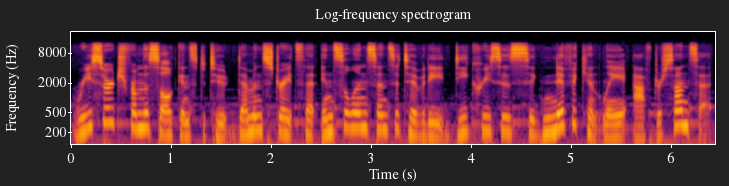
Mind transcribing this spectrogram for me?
Research from the Salk Institute demonstrates that insulin sensitivity decreases significantly after sunset.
